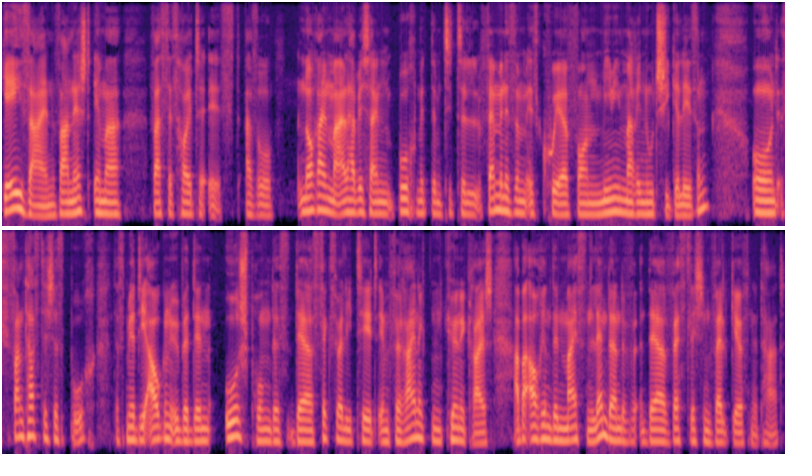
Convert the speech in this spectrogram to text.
gay sein war nicht immer, was es heute ist. Also noch einmal habe ich ein Buch mit dem Titel Feminism is Queer von Mimi Marinucci gelesen. Und es ist ein fantastisches Buch, das mir die Augen über den Ursprung des, der Sexualität im Vereinigten Königreich, aber auch in den meisten Ländern der westlichen Welt geöffnet hat.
